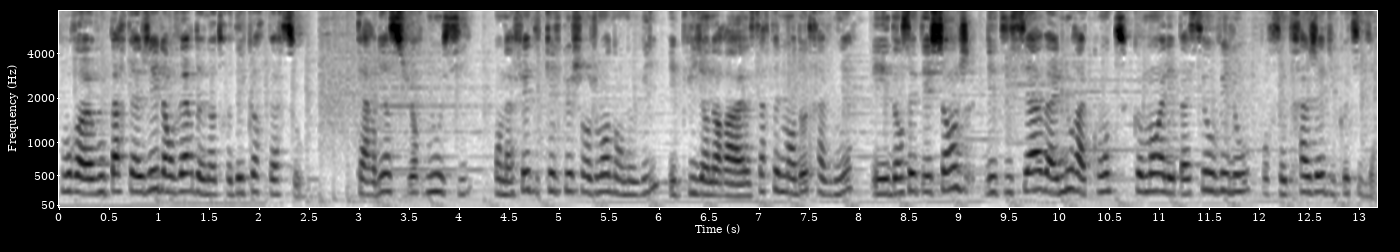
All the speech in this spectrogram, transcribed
pour euh, vous partager l'envers de notre décor perso. Car bien sûr, nous aussi, on a fait quelques changements dans nos vies et puis il y en aura certainement d'autres à venir. Et dans cet échange, Laetitia va nous raconte comment elle est passée au vélo pour ses trajets du quotidien.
